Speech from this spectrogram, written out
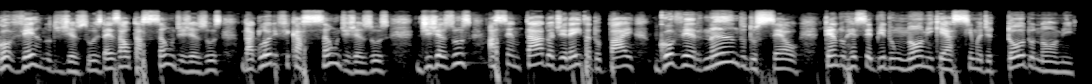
governo de Jesus, da exaltação de Jesus, da glorificação de Jesus, de Jesus assentado à direita do Pai, governando do céu, tendo recebido um nome que é acima de todo nome.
